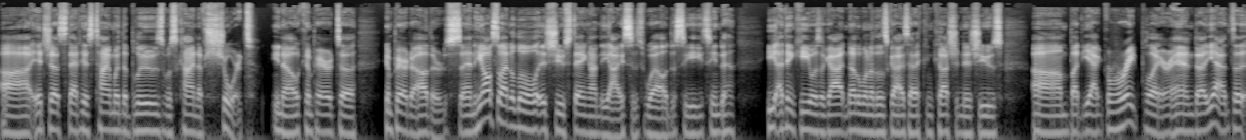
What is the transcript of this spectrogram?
Uh, it's just that his time with the Blues was kind of short, you know, compared to compared to others. And he also had a little issue staying on the ice as well. Just he seemed to, he, I think he was a guy, another one of those guys that had concussion issues. Um, but yeah, great player. And uh, yeah, it's a,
